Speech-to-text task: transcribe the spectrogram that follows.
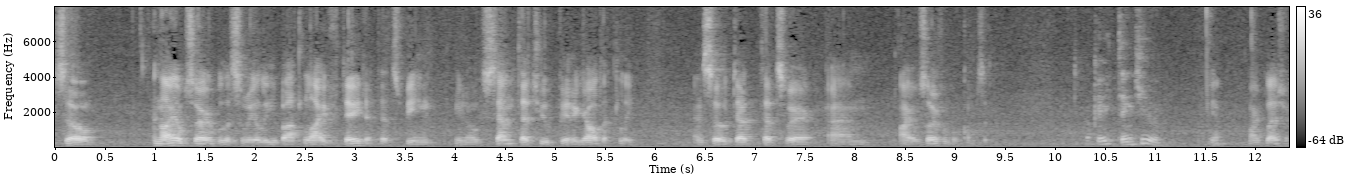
So an observable is really about live data that's being you know sent at you periodically, and so that that's where um, iObservable comes in. Okay, thank you. Yeah, my pleasure.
